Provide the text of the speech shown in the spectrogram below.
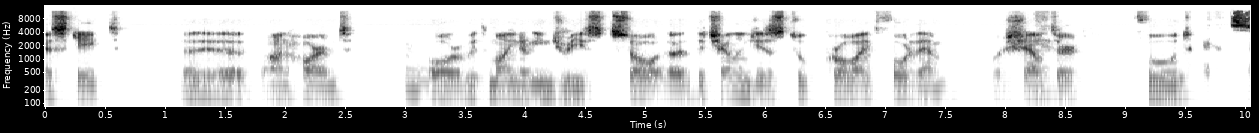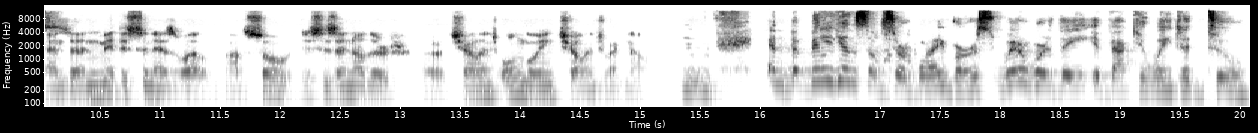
escaped unharmed Mm-hmm. or with minor injuries. So uh, the challenge is to provide for them for shelter, yeah. food, yes. and uh, medicine as well. Uh, so this is another uh, challenge, ongoing challenge right now. Mm-hmm. And the billions of survivors, where were they evacuated to?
